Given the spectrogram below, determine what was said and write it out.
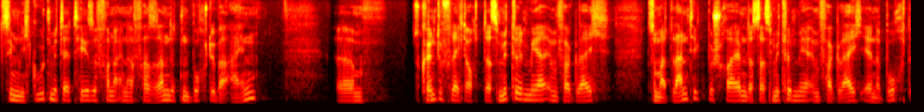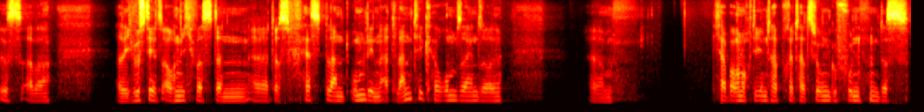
ziemlich gut mit der These von einer versandeten Bucht überein. Ähm, es könnte vielleicht auch das Mittelmeer im Vergleich zum Atlantik beschreiben, dass das Mittelmeer im Vergleich eher eine Bucht ist, aber also ich wüsste jetzt auch nicht, was dann äh, das Festland um den Atlantik herum sein soll. Ähm, ich habe auch noch die Interpretation gefunden, dass,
